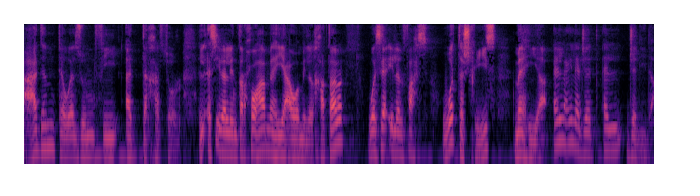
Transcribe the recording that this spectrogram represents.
عدم توازن في التخثر الأسئلة اللي نطرحوها ما هي عوامل الخطر وسائل الفحص والتشخيص ما هي العلاجات الجديدة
